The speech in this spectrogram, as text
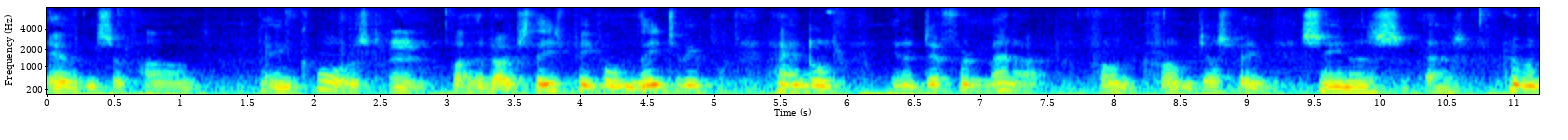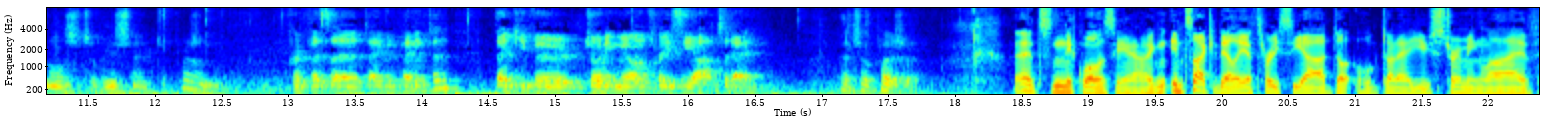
evidence of harm being caused Mm. by the drugs. These people need to be handled in a different manner from, from just being seen as, as criminals to be sent to prison. Professor David Pennington, thank you for joining me on 3CR today. It's a pleasure. It's Nick Wallace here. In Psychedelia, 3cr.org.au, streaming live,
